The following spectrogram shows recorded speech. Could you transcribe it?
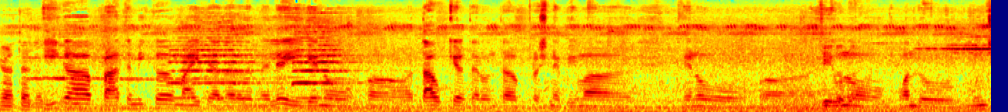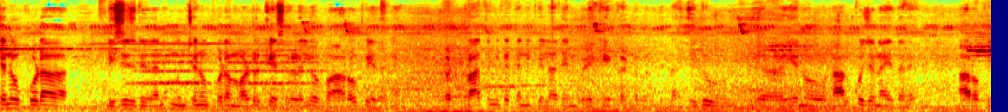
ಹೇಳ್ತಾ ಇದ್ದಾರೆ. ಈಗ ಪ್ರಾಥಮಿಕ ಮಾಹಿತಿ ಆಧಾರದ ಮೇಲೆ ಈಗೇನು ತಾವು ಕೇಳ್ತಾ ಇರುವಂಥ ಪ್ರಶ್ನೆ ಭೀಮಾ ಏನು ಆ, ಇವನು ಒಂದು ಮುಂಚೆನೂ ಕೂಡ ಡಿಸೀಸ್ಡ್ ಇದ್ದಾನೆ ಮುಂಚೆನೂ ಕೂಡ ಮರ್ಡರ್ ಕೇಸ್ಗಳಲ್ಲಿ ಒಬ್ಬ ಆರೋಪಿ ಇದ್ದಾನೆ. ಬಟ್ ಪ್ರಾಥಮಿಕ ತನಿಖೆಯಲ್ಲಿ ಅದೇನು ಬೆಳಕಿಗೆ ಕಂಡು ಬಂದಿಲ್ಲ. ಇದು ಏನು ನಾಲ್ಕು ಜನ ಇದ್ದಾರೆ ಆರೋಪಿ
